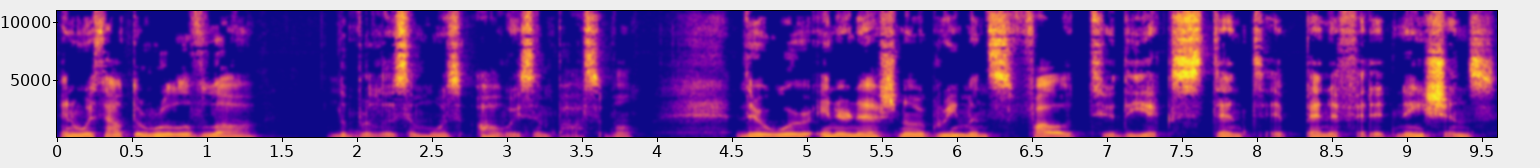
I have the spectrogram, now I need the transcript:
And without the rule of law, liberalism was always impossible. There were international agreements followed to the extent it benefited nations,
